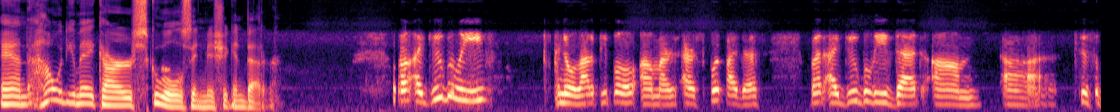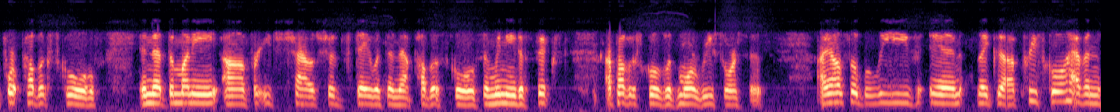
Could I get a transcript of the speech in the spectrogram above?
And how would you make our schools in Michigan better? Well, I do believe, I know a lot of people um, are, are, split by this, but I do believe that um, uh, to support public schools and that the money uh, for each child should stay within that public schools. And we need to fix our public schools with more resources. I also believe in like uh, preschool having,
